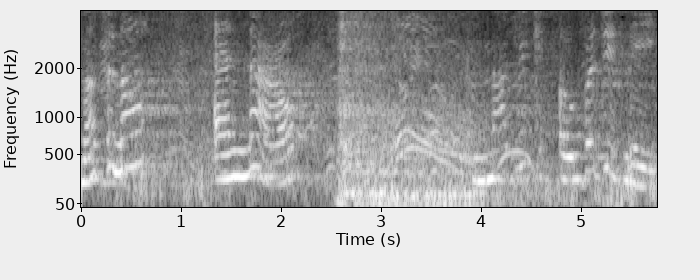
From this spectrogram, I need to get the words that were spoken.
Muttonor, and now Magic over Disney.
